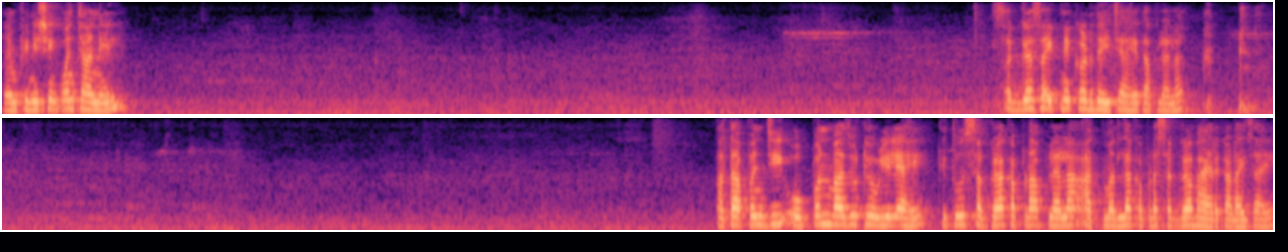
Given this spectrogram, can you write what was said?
आणि फिनिशिंग पण छान येईल. सगळ्या साईडने कट द्यायचे आहेत आपल्याला. आता आपण जी ओपन बाजू ठेवलेली आहे तिथून सगळा कपडा आपल्याला आतमधला कपडा सगळा बाहेर काढायचा आहे.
